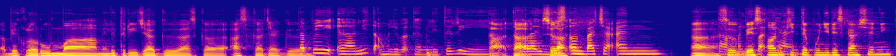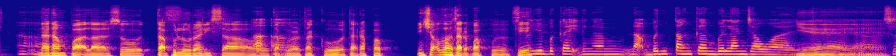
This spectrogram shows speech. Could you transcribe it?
Tak boleh keluar rumah, militeri jaga, askar askar jaga. Tapi uh, ni tak melibatkan militeri. Tak, tak. Kalau So based lah. on bacaan Ah, tak so based on melibatkan. kita punya discussion ni uh, dah nampak lah. So tak perlu risau, Ah, tak ah. perlu takut, tak ada apa InsyaAllah tak ada apa-apa, okay? sebenarnya berkait dengan nak bentangkan belanjawan kan. Ah, Yes. so,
